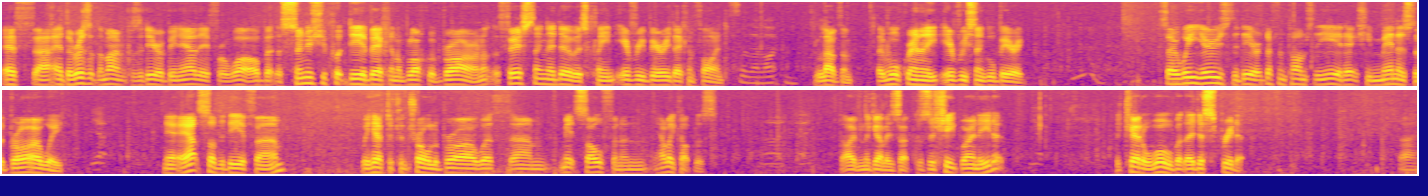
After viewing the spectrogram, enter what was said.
If uh, and there is at the moment because the deer have been out there for a while, but as soon as you put deer back in a block with briar on it, the first thing they do is clean every berry they can find. So they like them. Love them. They walk around and eat every single berry. So we use the deer at different times of the year to actually manage the briar weed. Yep. Now outside the deer farm, we have to control the briar with um, metsulfuron and helicopters. Okay. To open the gullies up because the sheep won't eat it. Yep. The cattle will, but they just spread it. So.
